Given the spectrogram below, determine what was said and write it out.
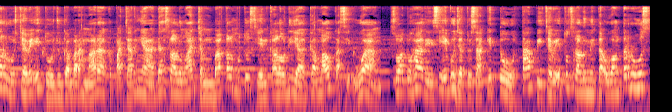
Terus cewek itu juga marah-marah ke pacarnya dan selalu ngancem bakal mutusin kalau dia gak mau kasih uang. Suatu hari si ibu jatuh sakit tuh, tapi cewek itu selalu minta uang terus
